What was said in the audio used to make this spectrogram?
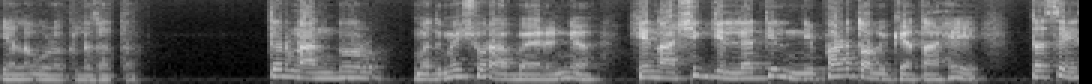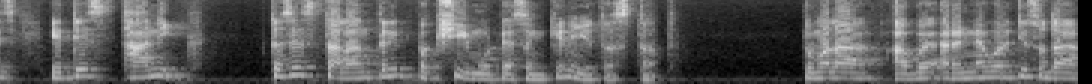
याला ओळखलं जातं. तर नांदूर मधमेश्वर अभयारण्य हे नाशिक जिल्ह्यातील निफाड तालुक्यात आहे. तसेच येथे स्थानिक तसेच स्थलांतरित पक्षी मोठ्या संख्येने येत असतात. तुम्हाला अभयारण्यावरती सुद्धा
